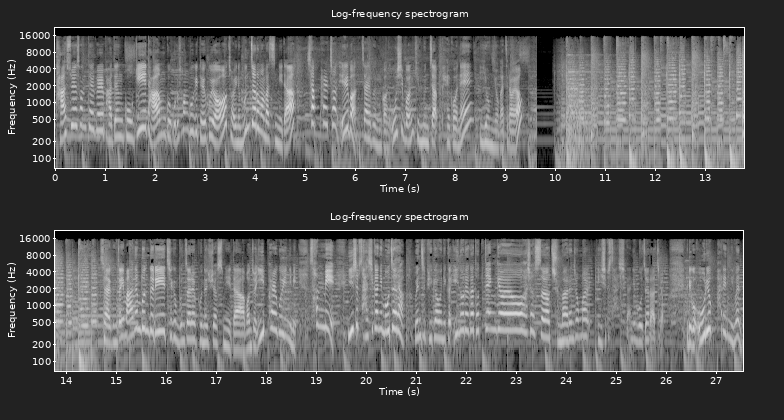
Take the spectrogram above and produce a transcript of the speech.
다수의 선택을 받은 곡이 다음 곡으로 선곡이 되고요. 저희는 문자로만 받습니다. 샵 8001번 짧은 건 50원 긴 문자 100원에 이용료가 들어요. 자, 굉장히 많은 분들이 지금 문자를 보내주셨습니다. 먼저 2892님이 선미 24시간이 모자라 왠지 비가 오니까 이 노래가 더 땡겨요 하셨어요. 주말은 정말 24시간이 모자라죠. 그리고 5682님은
